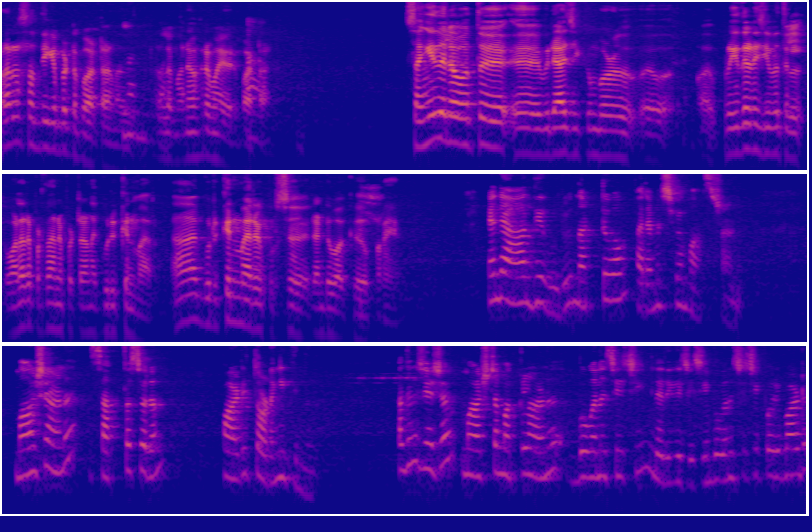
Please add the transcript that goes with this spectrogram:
വളരെ ശ്രദ്ധിക്കപ്പെട്ട പാട്ടാണ്. നല്ല മനോഹരമായ ഒരു പാട്ടാണ്. സംഗീത ലോകത്ത് വിരാജിക്കുമ്പോൾ പ്രീതയുടെ ജീവിതത്തിൽ വളരെ പ്രധാനപ്പെട്ടാണ് ഗുരുക്കന്മാർ. ആ ഗുരുക്കന്മാരെ കുറിച്ച് രണ്ട് വാക്ക് പറയാം. എന്റെ ആദ്യ ഗുരു നട്ടുവം പരമശിവ മാസ്റ്ററാണ്. മാഷാണ് സപ്തസ്വരം പാടി തുടങ്ങിക്കുന്നത്. അതിനുശേഷം മാഷ്ട മക്കളാണ് ഭുവന ചേച്ചിയും ലതിക ചേച്ചിയും. ഭുവന ചേച്ചി ഇപ്പോൾ ഒരുപാട്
